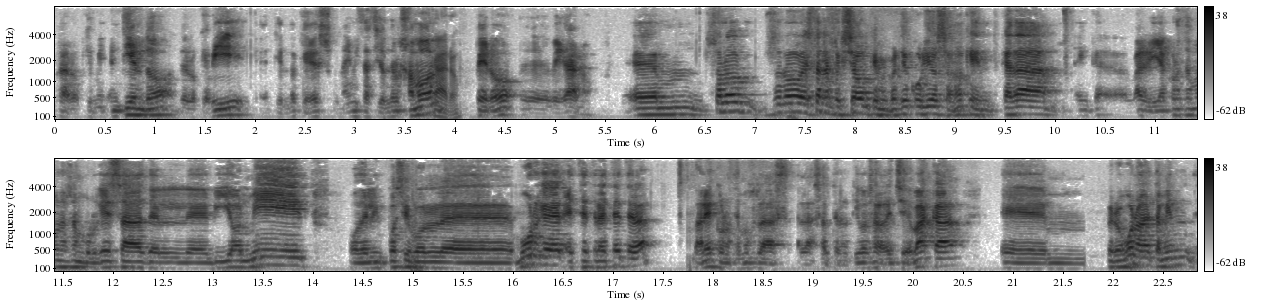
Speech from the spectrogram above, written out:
claro, que entiendo de lo que vi, entiendo que es una imitación del jamón, pero eh, vegano. Em, solo, solo esta reflexión que me pareció curiosa, ¿no? Que en cada, vale, ya conocemos las hamburguesas del eh, Beyond Meat o del Impossible eh, Burger, etcétera, etcétera, ¿vale? Conocemos las, las alternativas a la leche de vaca, em, pero bueno, también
